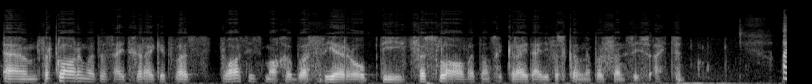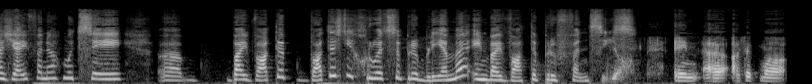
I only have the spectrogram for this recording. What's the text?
ehm um, verklaring wat ons uitgereik het was basies maar gebaseer op die verslae wat ons gekry het uit die verskillende provinsies uit. As jy vinnig moet sê uh by watter wat is die grootste probleme en by watter provinsies? Ja. En uh, as ek maar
